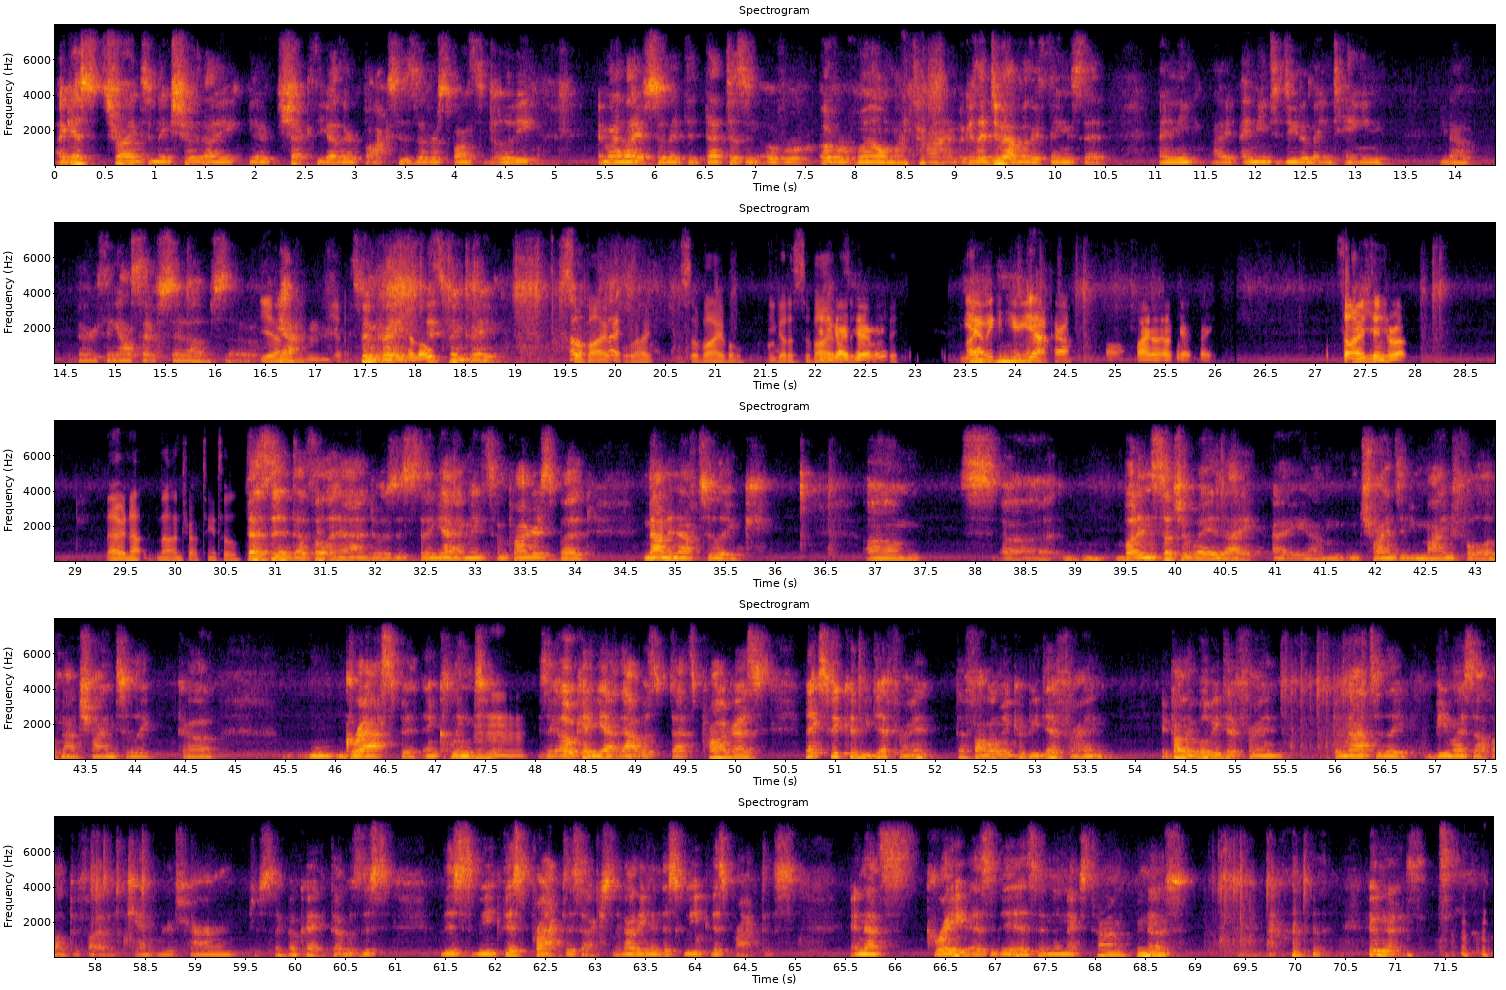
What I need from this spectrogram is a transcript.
I guess trying to make sure that I you know check the other boxes of responsibility in my life so that that, that doesn't over overwhelm my time because I do have other things that I need I, I need to do to maintain you know everything else I've set up so Yeah. yeah Mhm. Yeah. it's been great Hello? it's been great Survival, right? Survival. You gotta survive. guys as a hear me? being. yeah, we can hear you Yeah. now, Carl. Oh, finally. Okay, fine. Sorry yeah. to interrupt. No, not not interrupting at all. That's it. That's all I had. It was just like, yeah, I made some progress, but not enough to like, um, uh, but in such a way that I I um, am trying to be mindful of not trying to like uh, grasp it and cling to it. Mhm. It's like, okay, yeah, that was that's progress. Next week could be different. The following week could be different. It probably will be different, but not to like beat myself up if I like, can't return. Just like, okay, that was this this week, this practice actually, not even this week, this practice, and that's great as it is. And the next time, who knows? who knows?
